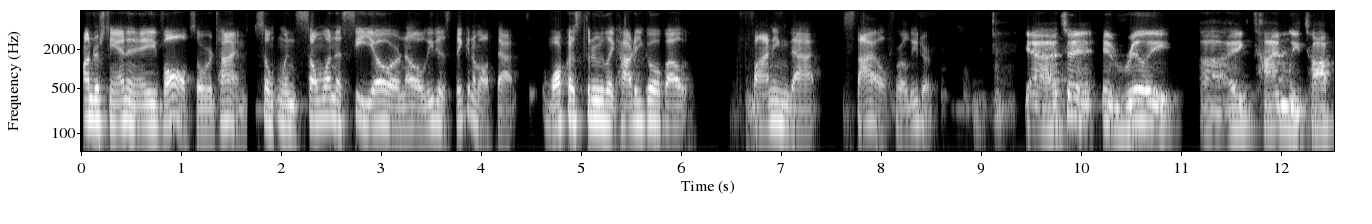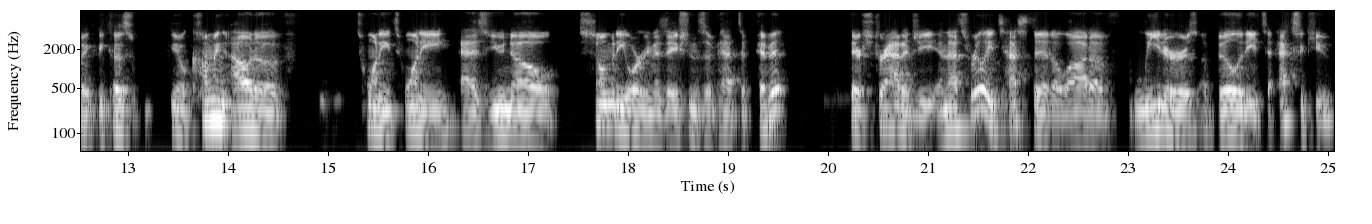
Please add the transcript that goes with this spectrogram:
understand and it evolves over time. So when someone, a CEO or another leader is thinking about that, walk us through like how do you go about finding that style for a leader? Yeah, it's a, a really uh, a timely topic because you know coming out of 2020, as you know, so many organizations have had to pivot their strategy, and that's really tested a lot of leaders' ability to execute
